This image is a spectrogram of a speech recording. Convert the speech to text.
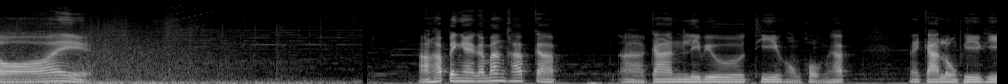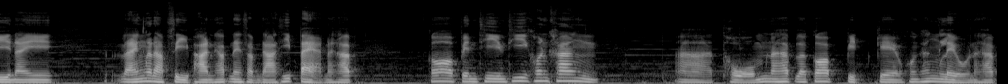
ร้อยเอาครับเป็นไงกันบ้างครับกับการรีวิวทีมของผมครับ ในการลง PVP ในแรงระดับ 4,000 ครับ ในสัปดาห์ที่ 8 นะครับ ก็เป็นทีมที่ค่อนข้างาโถมนะครับ แล้วก็ปิดเกมค่อนข้างเร็วนะครับ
